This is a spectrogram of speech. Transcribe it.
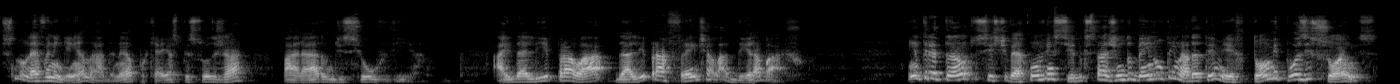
isso não leva ninguém a nada, né? Porque aí as pessoas já pararam de se ouvir. Aí dali para lá, dali para frente, a ladeira abaixo. Entretanto, se estiver convencido que está agindo bem, não tem nada a temer. Tome posições.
